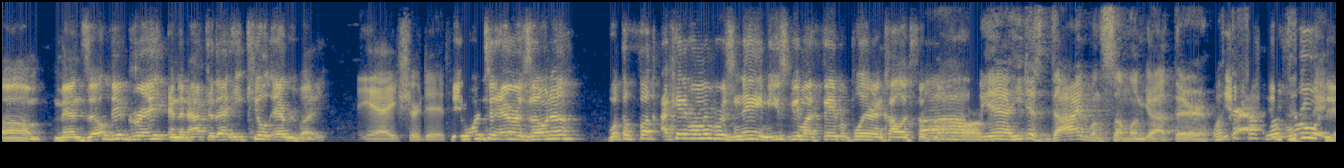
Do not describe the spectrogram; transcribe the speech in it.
Um, Manziel did great, and then after that, he killed everybody. Yeah, he sure did. He went to Arizona. What the fuck? I can't even remember his name. He used to be my favorite player in college football. Oh yeah, he just died when someone got there. What yeah, the fuck? it ruined name? him.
